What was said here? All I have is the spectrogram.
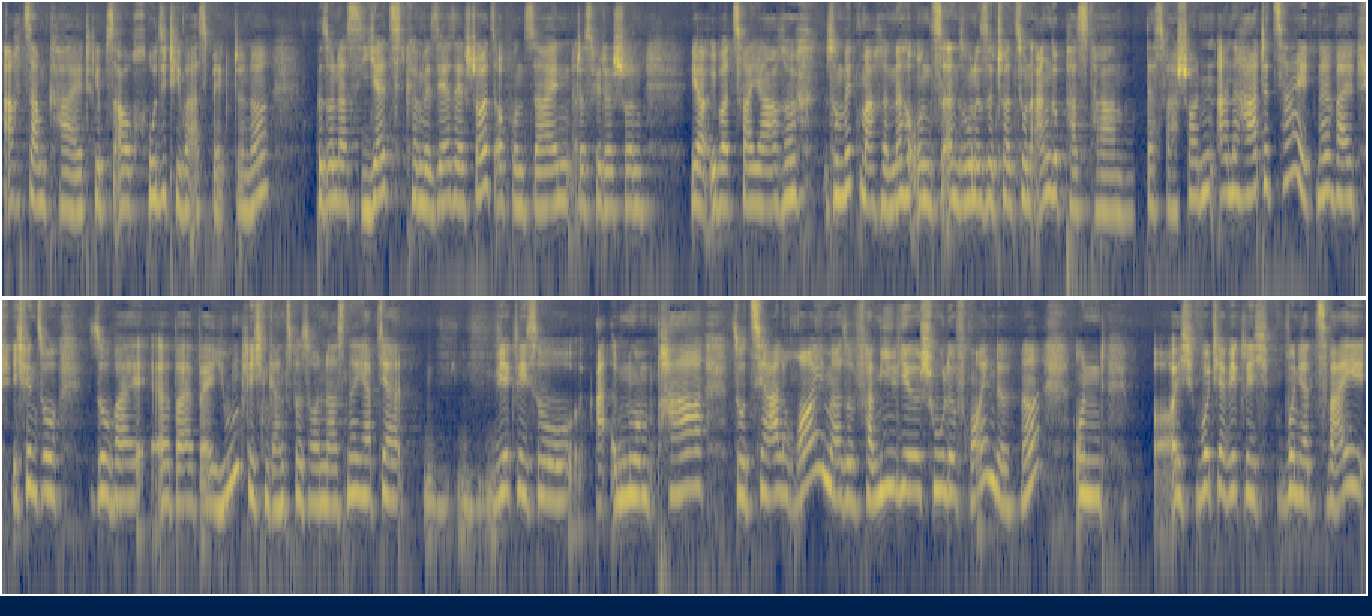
Achtsamkeit gibt es auch positive Aspekte. Ne? Besonders jetzt können wir sehr, sehr stolz auf uns sein, dass wir das schon ja, über zwei Jahre so mitmachen, ne, uns an so eine Situation angepasst haben. Das war schon eine harte Zeit, ne, weil ich finde so, so bei, äh, bei, bei Jugendlichen ganz besonders, ne, ihr habt ja wirklich so nur ein paar soziale Räume, also Familie, Schule, Freunde, ne, und euch wurde ja wirklich, wurden ja zwei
